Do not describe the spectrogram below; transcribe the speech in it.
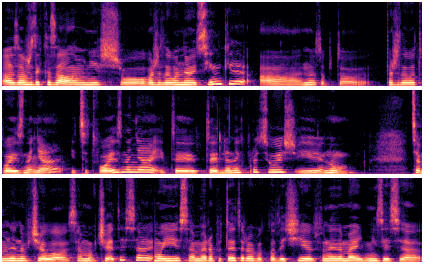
Завжди казала мені, що важливо не оцінки, а ну тобто важливо твої знання, і це твої знання, і ти, ти для них працюєш. І ну це мене навчило саме вчитися. Мої саме репетитори, викладачі, вони на мене, здається,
